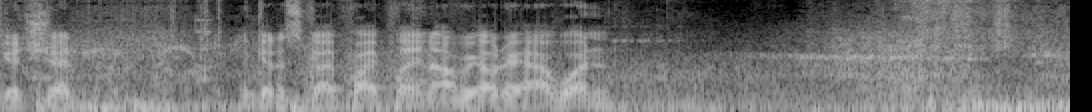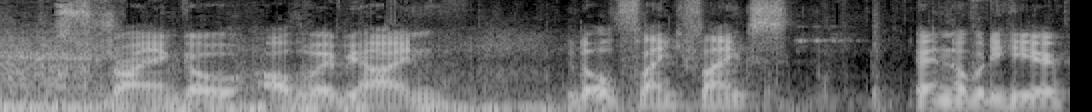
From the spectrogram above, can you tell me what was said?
Good shit. And get a sky pipeline. Oh, ah, we already have one. Let's try and go all the way behind. Do the old flanky flanks. Okay, nobody here.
